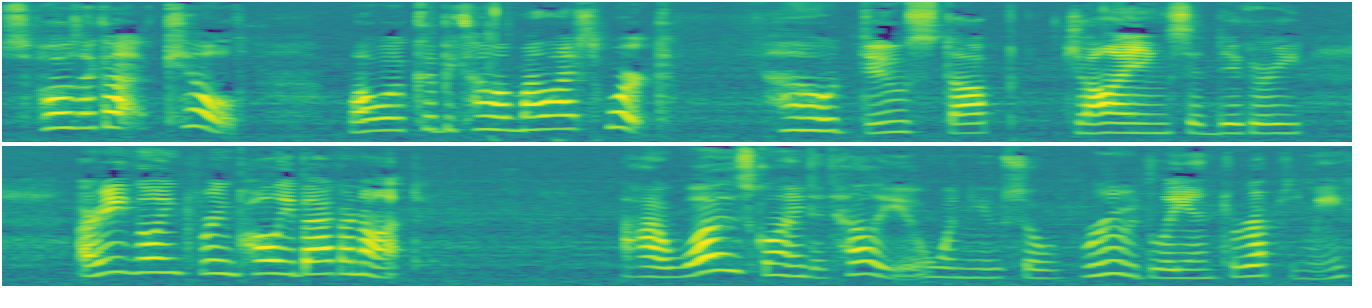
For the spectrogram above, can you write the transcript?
Suppose I got killed. What could become of my life's work? Oh, do stop jawing, said Digory. Are you going to bring Polly back or not? I was going to tell you, when you so rudely interrupted me,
